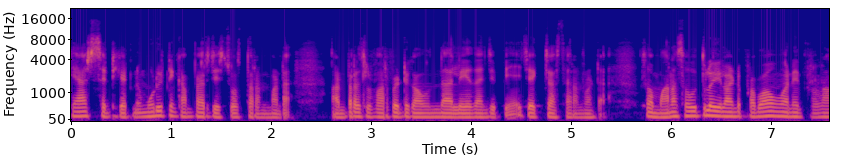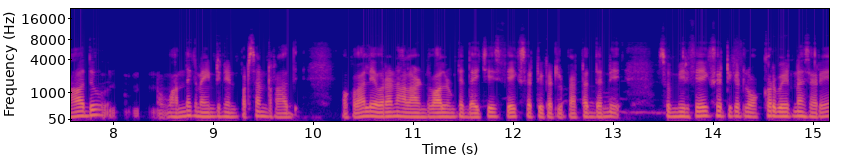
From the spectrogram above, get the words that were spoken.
క్యాష్ సర్టిఫికేట్ని మూడింటిని కంపేర్ చేసి చూస్తారనమాట అడ్రస్లు పర్ఫెక్ట్గా ఉందా లేదా అని చెప్పి చెక్ చేస్తారనమాట సో మన సౌత్లో ఇలాంటి ప్రభావం అనేది రాదు. వందకి నైంటీ నైన్ పర్సెంట్ రాదు. ఒకవేళ ఎవరైనా అలాంటి వాళ్ళు ఉంటే దయచేసి ఫేక్ సర్టిఫికెట్లు పెట్టద్దండి. సో మీరు ఫేక్ సర్టిఫికెట్లు ఒక్కరు పెట్టినా సరే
